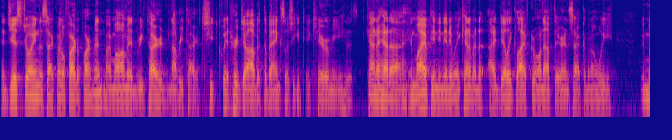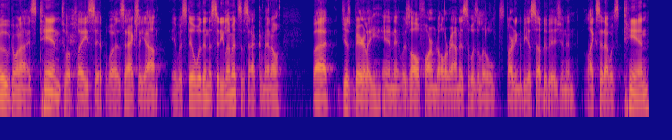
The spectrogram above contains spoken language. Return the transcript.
had just joined the Sacramento Fire Department. My mom had retired, not retired. She'd quit her job at the bank so she could take care of me. This kind of had a, in my opinion anyway, kind of an idyllic life growing up there in Sacramento. We we moved when I was 10 to a place that was actually out. It was still within the city limits of Sacramento, but just barely, and it was all farmed all around us. It was a little starting to be a subdivision, and like I said, I was 10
